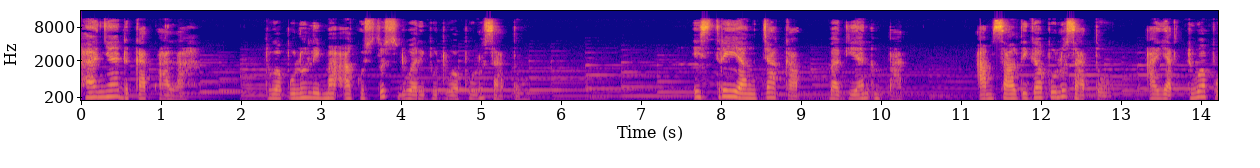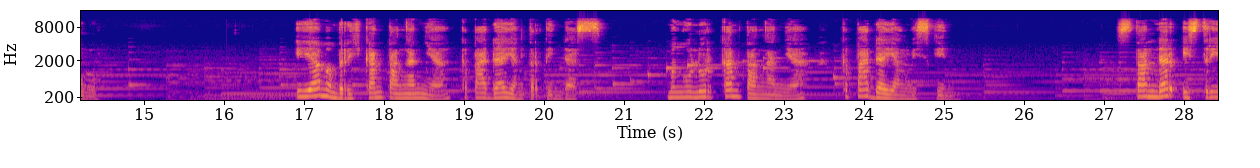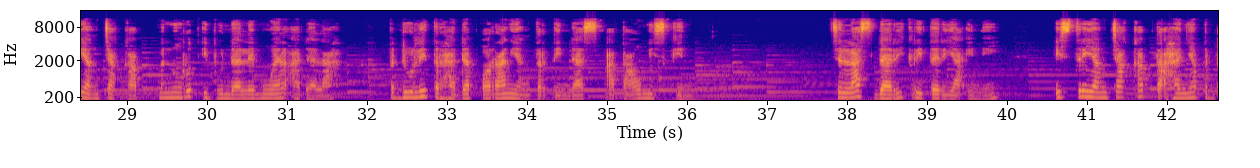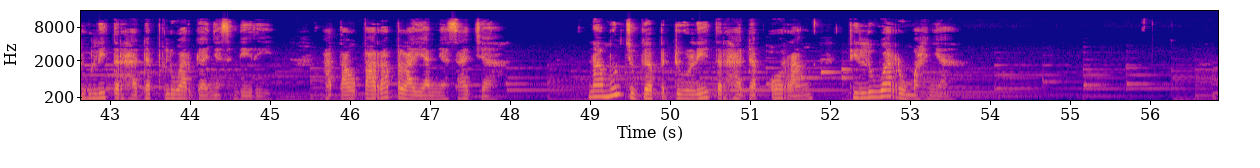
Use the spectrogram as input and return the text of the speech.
Hanya dekat Allah. 25 Agustus 2021. Istri yang cakap bagian 4. Amsal 31 ayat 20. Ia memberikan tangannya kepada yang tertindas, mengulurkan tangannya kepada yang miskin Standar istri yang cakap menurut Ibunda Lemuel adalah peduli terhadap orang yang tertindas atau miskin. Jelas dari kriteria ini, istri yang cakap tak hanya peduli terhadap keluarganya sendiri atau para pelayannya saja, namun juga peduli terhadap orang di luar rumahnya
